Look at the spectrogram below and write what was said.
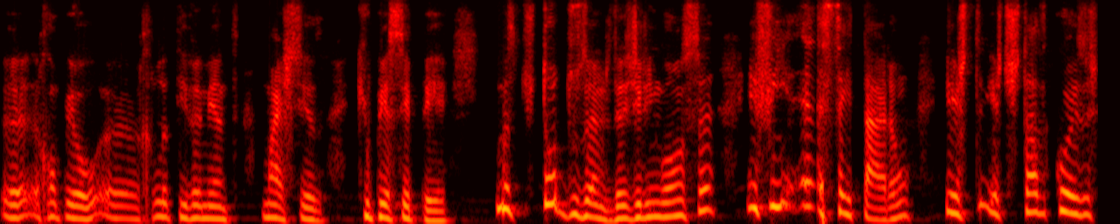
uh, rompeu uh, relativamente mais cedo que o PCP, mas todos os anos da geringonça, enfim, aceitaram este, este estado de coisas.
